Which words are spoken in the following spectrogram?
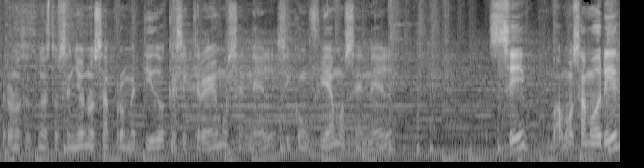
Pero nuestro Señor nos ha prometido que si creemos en Él, si confiamos en Él, sí, vamos a morir,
